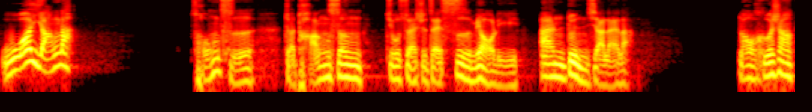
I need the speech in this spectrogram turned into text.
我养了。从此，这唐僧。就算是在寺庙里安顿下来了，老和尚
